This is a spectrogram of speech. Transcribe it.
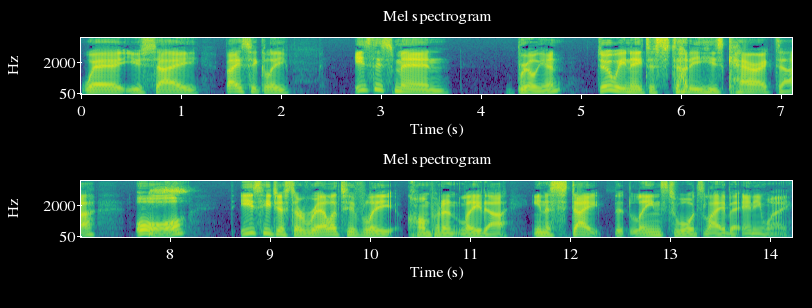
where you say basically, is this man brilliant? Do we need to study his character or is he just a relatively competent leader in a state that leans towards Labor anyway?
